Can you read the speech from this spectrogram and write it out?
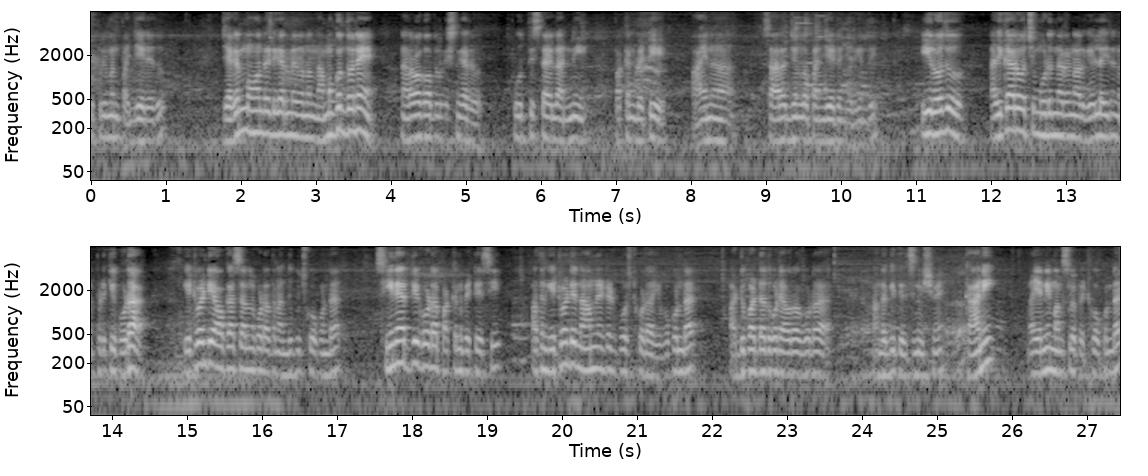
సుప్రీం అని పనిచేయలేదు జగన్మోహన్ రెడ్డి గారి మీద ఉన్న నమ్మకంతోనే నరవా గోపాలకృష్ణ గారు పూర్తి స్థాయిలో అన్నీ పక్కన పెట్టి ఆయన సారథ్యంలో పనిచేయడం జరిగింది. ఈరోజు అధికారం వచ్చి మూడున్నర నాలుగేళ్ళు అయినప్పటికీ కూడా ఎటువంటి అవకాశాలను కూడా అతను అందిపుచ్చుకోకుండా సీనియారిటీ కూడా పక్కన పెట్టేసి అతనికి ఎటువంటి నామినేటెడ్ పోస్ట్ కూడా ఇవ్వకుండా అడ్డుపడ్డది కూడా ఎవరో కూడా అందరికీ తెలిసిన విషయమే. కానీ అవన్నీ మనసులో పెట్టుకోకుండా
